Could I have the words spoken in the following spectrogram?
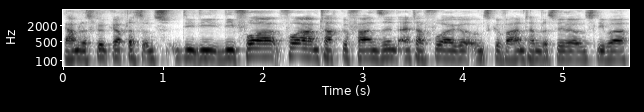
Wir haben das Glück gehabt, dass uns die, die, die vor, vorher am Tag gefahren sind, einen Tag vorher uns gewarnt haben, dass wir uns lieber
